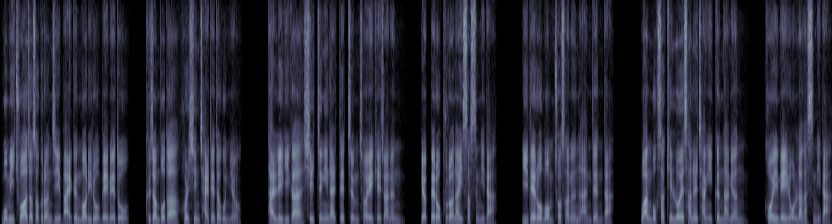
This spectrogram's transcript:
몸이 좋아져서 그런지 맑은 머리로 매매도 그전보다 훨씬 잘 되더군요. 달리기가 실증이 날 때쯤 저의 계좌는 몇 배로 불어나 있었습니다. 이대로 멈춰서는 안 된다. 왕복 4킬로의 산을 장이 끝나면 거의 매일 올라갔습니다.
